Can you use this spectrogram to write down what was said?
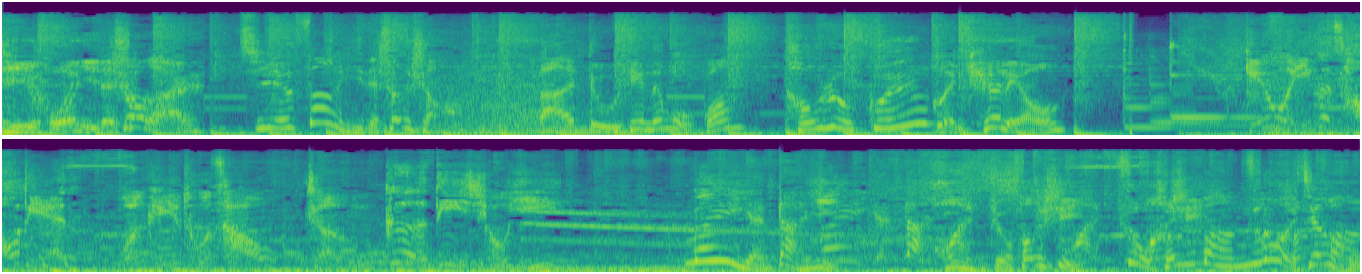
激活你的双耳，解放你的双手，把笃定的目光投入滚滚车流。给我一个槽点，我可以吐槽整个地球仪。微言大义，换种方式纵横网络江湖。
